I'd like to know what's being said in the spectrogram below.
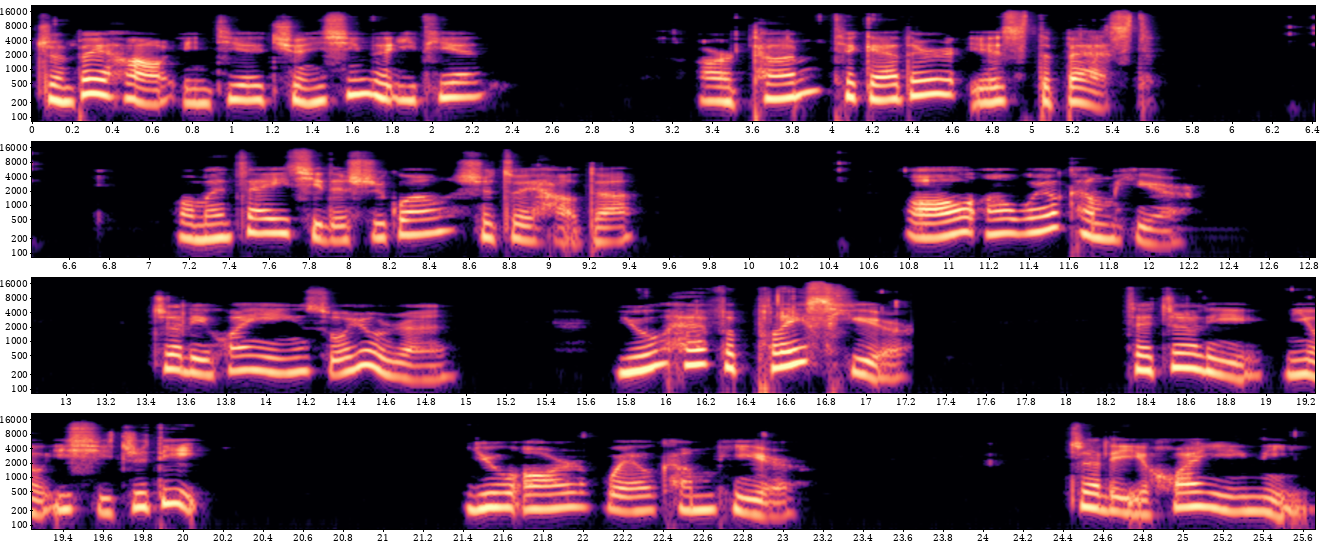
准备好迎接全新的一天。Our time together is the best。 我们在一起的时光是最好的。All are welcome here. 这里欢迎所有人。You have a place here. 在这里，你有一席之地。You are welcome here. 这里欢迎你。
